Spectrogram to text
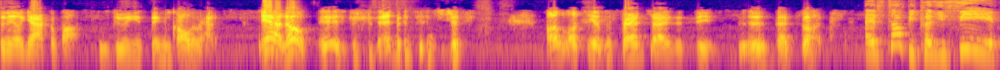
it. Yakupov, who's doing his thing in Colorado. Yeah, no, it's just Edmonton's just unlucky as a franchise. It seems that sucks. it's tough because you see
